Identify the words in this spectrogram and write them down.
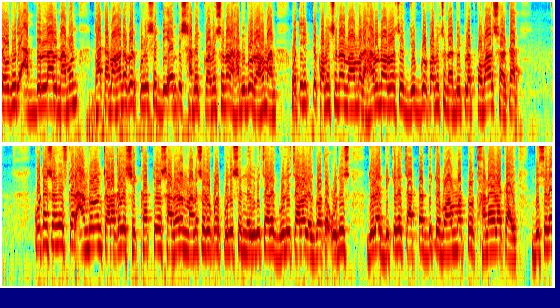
চৌধুরী আবদুল্লাহ আল মামুন, ঢাকা মহানগর পুলিশের ডিএমপি সাবেক কমিশনার হাবিবুর রহমান, অতিরিক্ত কমিশনার মোহাম্মদ হারুন আর রশিদ, যোগ্য কমিশনার বিপ্লব কুমার সরকার। কোটা সংস্কার আন্দোলন চলাকালে শিক্ষার্থী ও সাধারণ মানুষের উপর পুলিশের নির্বিচারে গুলি চালালে গত উনিশ জুলাই বিকেলে চারটার দিকে মোহাম্মদপুর থানা এলাকায় বিকেলে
